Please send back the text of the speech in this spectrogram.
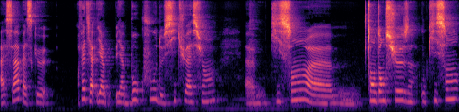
à ça parce qu'en fait, il y a beaucoup de situations, hem, qui sont, hem, tendancieuses ou qui sont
